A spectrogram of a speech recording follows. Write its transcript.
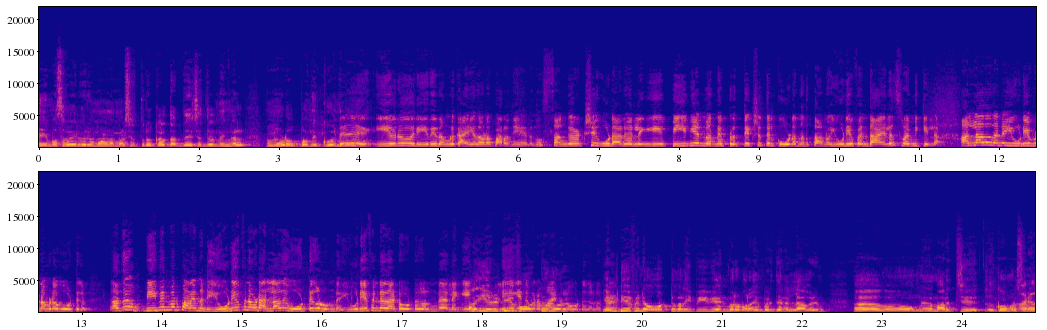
നിയമസഭയിൽ വരുമ്പോൾ നമ്മൾ ശത്രുക്കൾ തദ്ദേശത്തിൽ നിങ്ങൾ നമ്മളോടൊപ്പം നിൽക്കൂ ഇത് ഈ ഒരു രീതി നമ്മൾ കഴിഞ്ഞ തവണ പറഞ്ഞായിരുന്നു. സംഘകക്ഷി കൂടാനോ അല്ലെങ്കിൽ പി വി പറഞ്ഞ പ്രത്യക്ഷത്തിൽ കൂടെ നിർത്താനോ യു ഡി എഫ് എന്തായാലും ശ്രമിക്കില്ല. അല്ലാതെ തന്നെ യു ഡി എഫിന് അവിടെ വോട്ടുകൾ. അത് ബി വി അൻവർ പറയുന്നുണ്ട്. യു ഡി എഫിന് അവിടെ അല്ലാതെ വോട്ടുകളുണ്ട്. യു ഡി എഫിന്റേതായിട്ട് വോട്ടുകളുണ്ട്. അല്ലെങ്കിൽ അല്ല എൽ ഡി എഫ് ലീഗിന് പരമായിട്ടുള്ള വോട്ടുകൾ എൽ ഡി എഫിന്റെ വോട്ടുകൾ ഈ ബി വി അൻവർ പറയുമ്പോഴത്തേന് എല്ലാവരും മറിച്ച് കോൺഗ്രസ് ഒരു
